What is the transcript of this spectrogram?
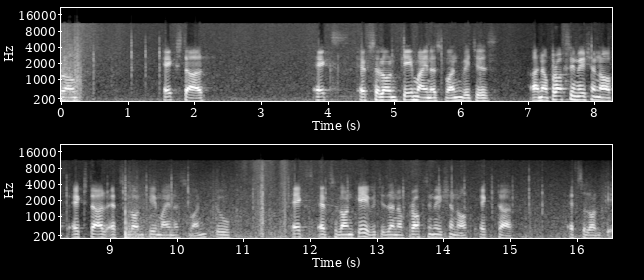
from x star x epsilon k minus 1 which is Uh, an approximation of x star epsilon k minus 1 to x epsilon k which is an approximation of x star epsilon k.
